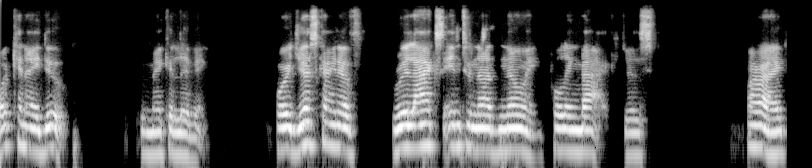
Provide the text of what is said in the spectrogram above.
What can I do to make a living? Or just kind of relax into not knowing, pulling back. Just, all right,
